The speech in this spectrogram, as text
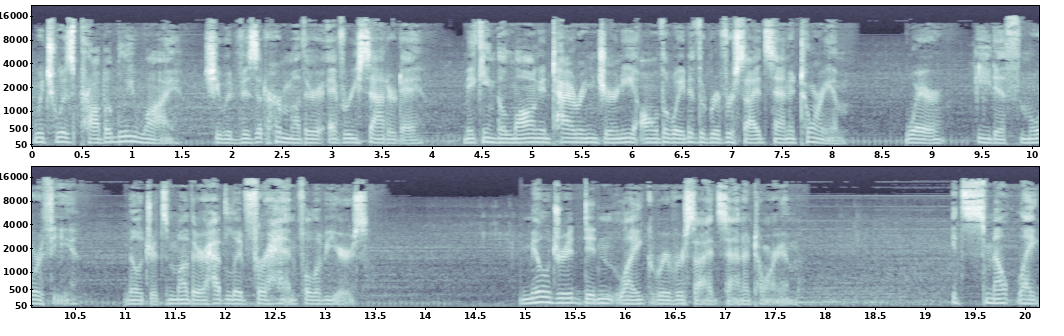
which was probably why she would visit her mother every Saturday, making the long and tiring journey all the way to the Riverside Sanatorium, where Edith Morthy, Mildred's mother, had lived for a handful of years. Mildred didn't like Riverside Sanatorium. It smelt like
